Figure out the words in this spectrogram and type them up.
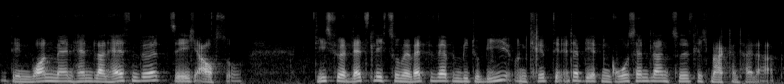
den One-Man-Händlern helfen wird, sehe ich auch so. Dies führt letztlich zu mehr Wettbewerb im B2B und gräbt den etablierten Großhändlern zusätzlich Marktanteile ab.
